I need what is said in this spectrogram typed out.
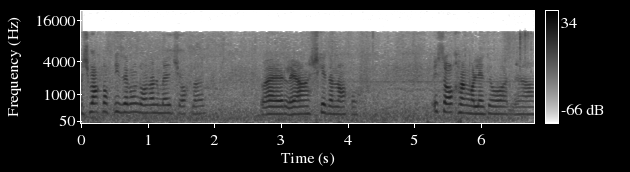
Ich mach noch diese Runde und dann melde ich auch live. Weil, ja, ich gehe dann auch auf. Ist auch langweilig geworden, ja.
